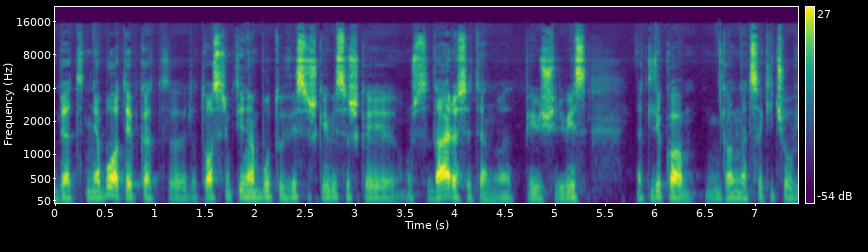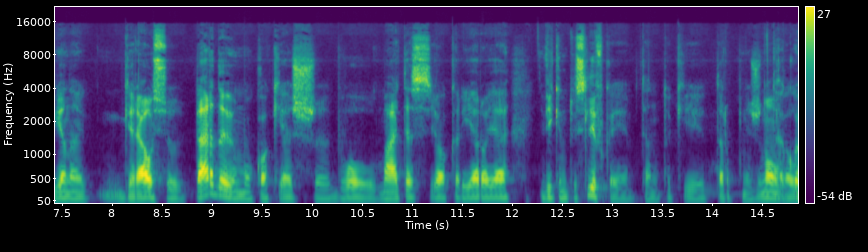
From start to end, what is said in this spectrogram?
bet nebuvo taip, kad Lietuvos rinktinė būtų visiškai, visiškai užsidariusi ten. Pijus Širvys atliko, gal net sakyčiau, vieną geriausių perdavimų, kokį aš buvau matęs jo karjeroje, Vykintų Slivkai. Ten tokį tarp, nežinau, Ta, gal...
